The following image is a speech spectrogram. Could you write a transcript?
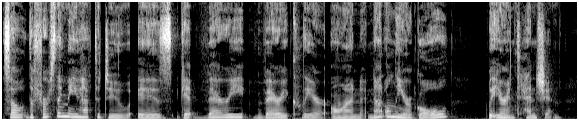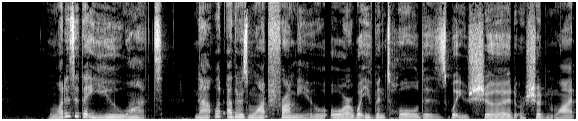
So, the first thing that you have to do is get very, very clear on not only your goal, but your intention. What is it that you want? Not what others want from you or what you've been told is what you should or shouldn't want.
